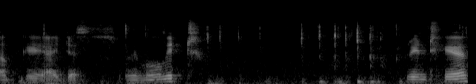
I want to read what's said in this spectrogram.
Okay I just remove it. Print here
